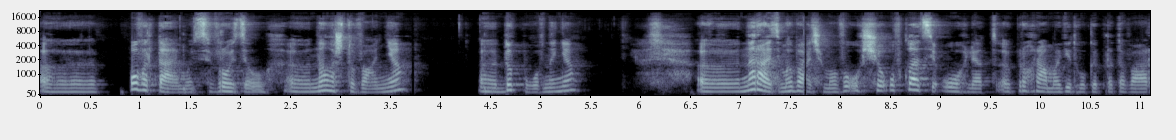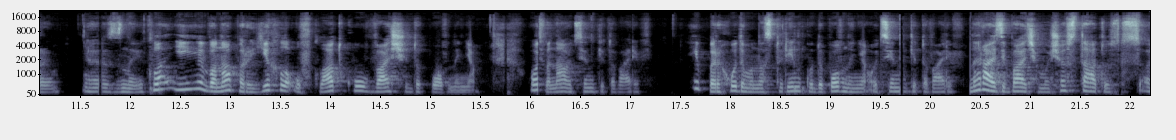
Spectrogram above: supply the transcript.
Е, Повертаємось в розділ е, налаштування, е, доповнення. Наразі ми бачимо, що у вкладці Огляд програма відгуки про товари зникла, і вона переїхала у вкладку Ваші доповнення. Ось вона оцінки товарів. І переходимо на сторінку доповнення оцінки товарів. Наразі бачимо, що статус е,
